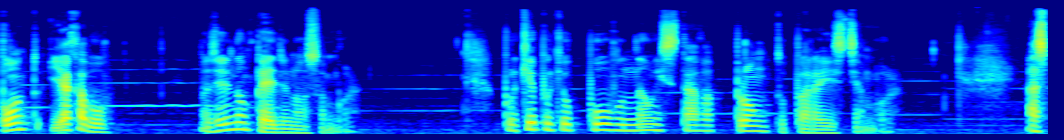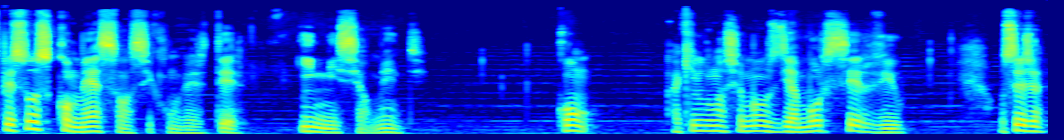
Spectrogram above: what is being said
Ponto e acabou mas ele não pede o nosso amor. Por quê? Porque o povo não estava pronto para este amor. As pessoas começam a se converter inicialmente com aquilo que nós chamamos de amor servil. Ou seja,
